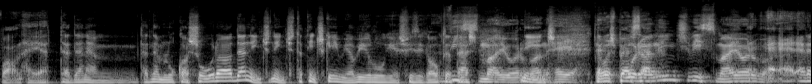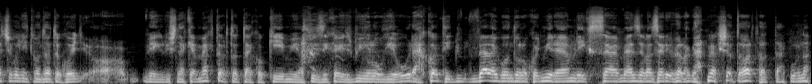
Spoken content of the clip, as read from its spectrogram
van helyette, de nem, tehát nem Lukas óra, de nincs, nincs, tehát nincs kémia, biológia és fizika oktatás. Viszmajor nincs. van helyette. De most persze, óra nincs, Viszmajor van. E- erre csak annyit mondhatok, hogy a, végül is nekem megtartották a kémia, fizika és biológia órákat, így vele gondolok, hogy mire emlékszem, ezzel az erővel akár meg se tarthatták volna,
